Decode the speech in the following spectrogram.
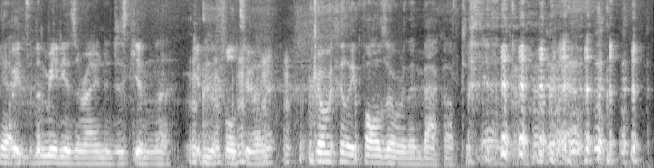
Yeah. Wait till the media's around and just give him the give him the full two hundred. Go until he falls over, then back off to stand.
